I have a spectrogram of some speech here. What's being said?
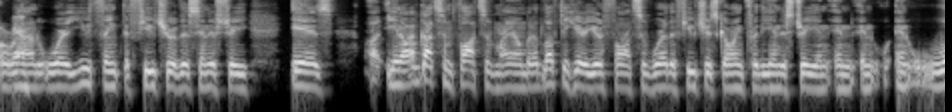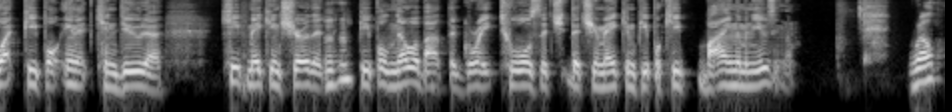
around yeah. where you think the future of this industry is uh, you know, I've got some thoughts of my own, but I'd love to hear your thoughts of where the future is going for the industry and and and and what people in it can do to keep making sure that mm-hmm. people know about the great tools that you, that you make and people keep buying them and using them. Well,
